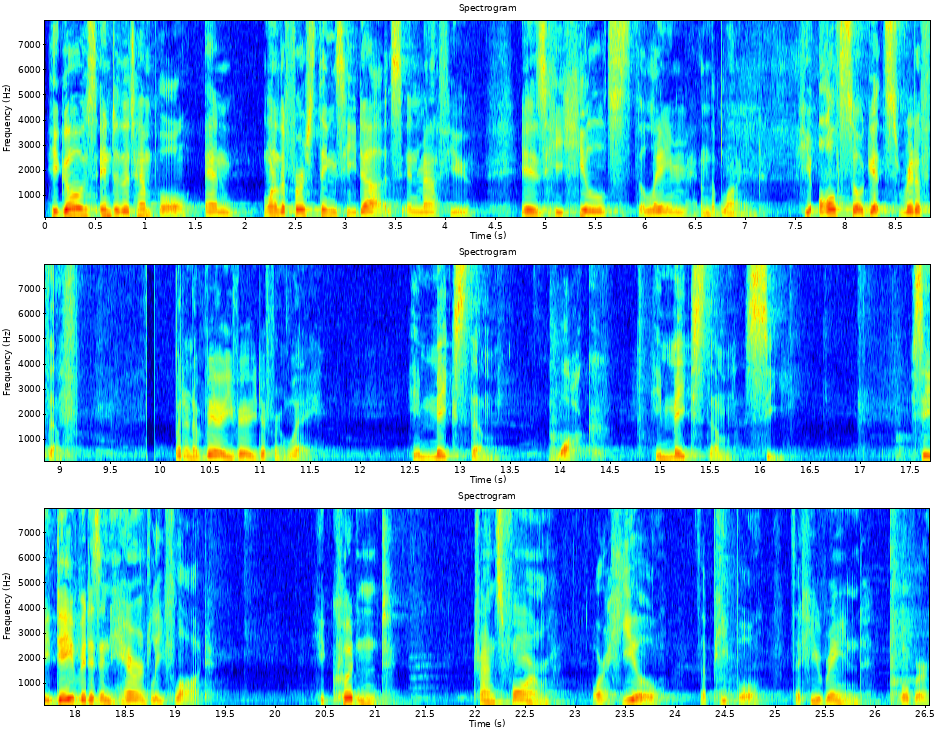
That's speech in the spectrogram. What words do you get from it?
he goes into the temple, and one of the first things he does in Matthew is he heals the lame and the blind. He also gets rid of them, but in a very, very different way. He makes them walk, he makes them see. You see, David is inherently flawed. he couldn't transform or heal the people that he reigned over.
